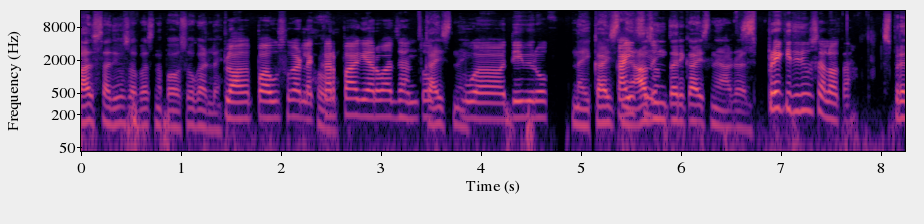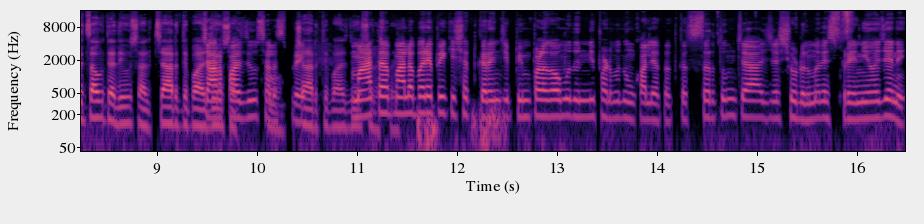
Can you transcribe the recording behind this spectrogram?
पाच सहा दिवसापासून पाऊस उघडलाय. प्लॉ पाऊस उघडला हो. करपा ग्यारवा झांतो काहीच नाही. व देवी रोग. नाही काहीच नाही. काहीच नाही. अजून तरी काहीच नाही आढळलं. स्प्रे किती दिवसाला होता? स्प्रे चौथ्या दिवसाला चार ते पाच चार दिवसात. पाच दिवसाला हो, स्प्रे. चार ते पाच मग दिवसाला आता spray. मला बऱ्यापैकी शेतकऱ्यांची पिंपळगाव मधून निफाड मधून कॉल येतात. का सर तुमच्या ज्या शेड्यूल मध्ये स्प्रे नियोजन आहे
